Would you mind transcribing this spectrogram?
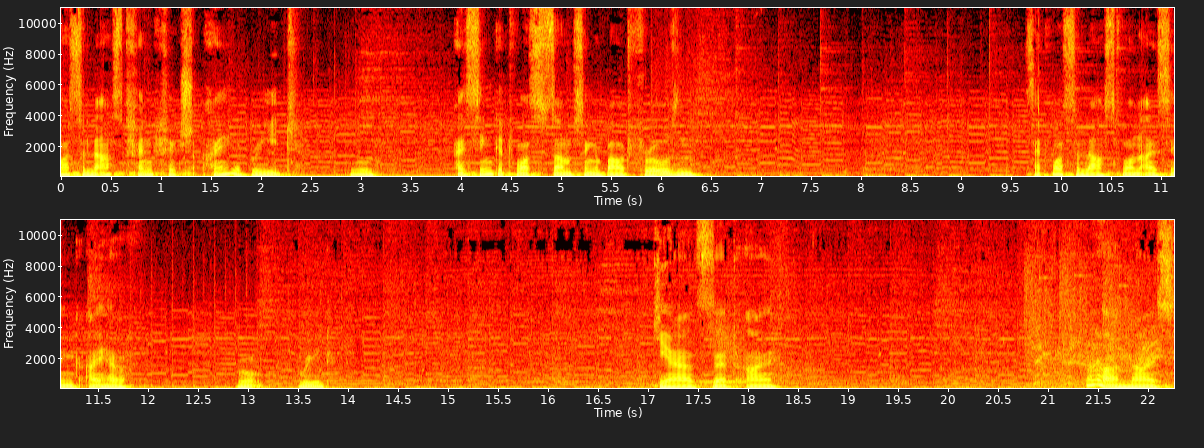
Was the last fanfiction I read? Ooh. I think it was something about Frozen. That was the last one I think I have read. Yeah, that I... Ah, nice.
